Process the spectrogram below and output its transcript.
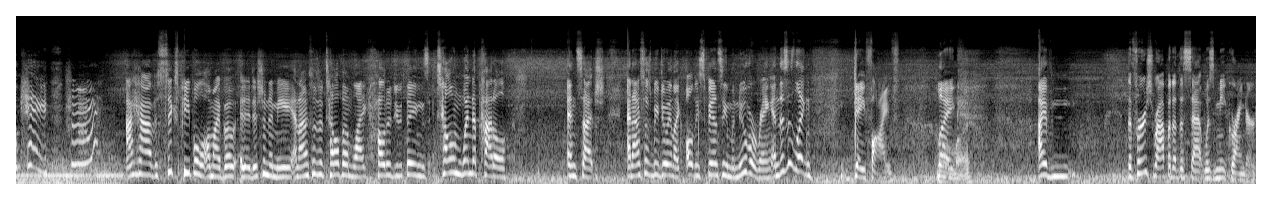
"Okay." Hmm. I have six people on my boat in addition to me, and I'm supposed to tell them like how to do things, tell them when to paddle, and such. And I'm supposed to be doing like all these fancy maneuvering, and this is like day five. Like, oh. I've the first rapid of the set was meat grinder,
